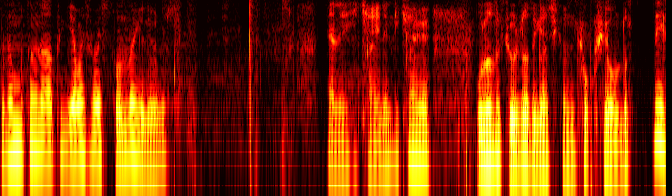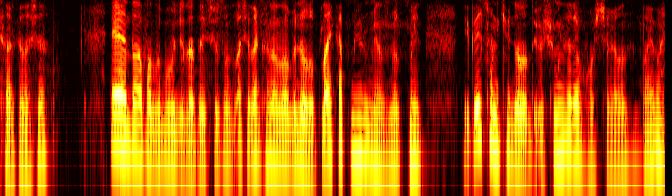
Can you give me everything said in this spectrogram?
Zaten muhtemelen artık yavaş yavaş sonuna geliyoruz. Yani hikayenin hikaye uzadıkça uzadı gerçekten çok şey oldu. Neyse arkadaşlar. Eğer daha fazla bu videolarda istiyorsanız aşağıdan kanala abone olup like atmayı yorum yazmayı unutmayın. Bir sonraki videoda görüşmek üzere. Hoşçakalın. Bay bay.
